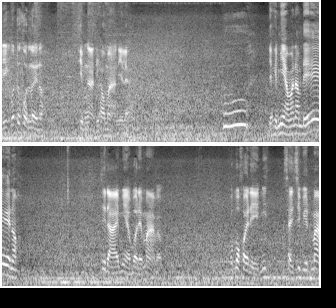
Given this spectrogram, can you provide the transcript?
ดีกับทุกคนเลยเนาะทีมงานที่เข้ามานี่แหละอยากให้เมียมานำเด้เนาะที่ได้เมียบ่ได้มาแบบ ผมบ่ค่อยได้มีใส่ชีวิตมา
